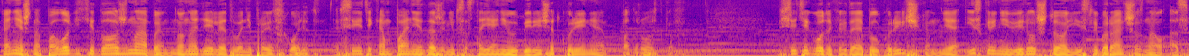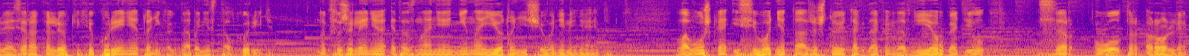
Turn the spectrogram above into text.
Конечно, по логике должна бы, но на деле этого не происходит. Все эти компании даже не в состоянии уберечь от курения подростков. Все те годы, когда я был курильщиком, я искренне верил, что если бы раньше знал о связи рака легких и курения, то никогда бы не стал курить. Но, к сожалению, это знание ни на йоту ничего не меняет. Ловушка и сегодня та же, что и тогда, когда в нее угодил сэр Уолтер Ролли.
